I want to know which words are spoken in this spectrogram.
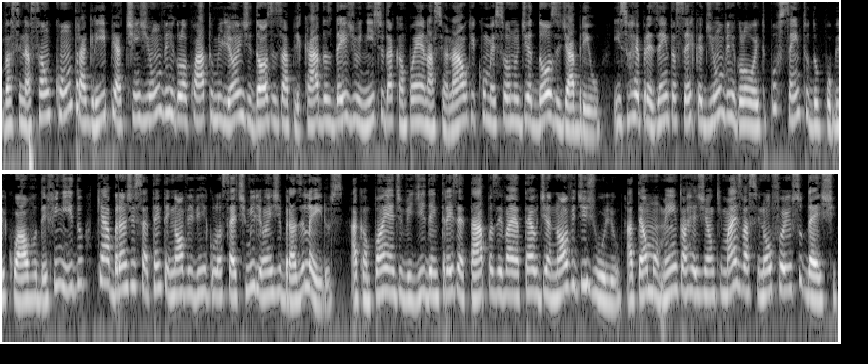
Vacinação contra a gripe atinge 1,4 milhões de doses aplicadas desde o início da campanha nacional que começou no dia 12 de abril. Isso representa cerca de 1,8% do público-alvo definido, que abrange 79,7 milhões de brasileiros. A campanha é dividida em três etapas e vai até o dia 9 de julho. Até o momento, a região que mais vacinou foi o Sudeste,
